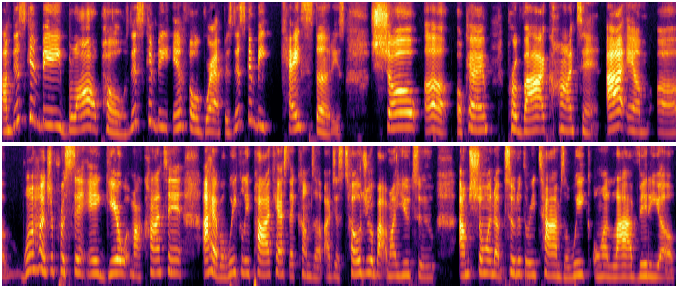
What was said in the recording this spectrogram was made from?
Um this can be blog posts, this can be infographics, this can be case studies. Show up, okay? Provide content. I am uh 100% in gear with my content. I have a weekly podcast that comes up. I just told you about my YouTube. I'm showing up 2 to 3 times a week on live video.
